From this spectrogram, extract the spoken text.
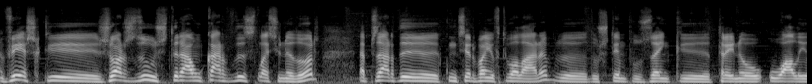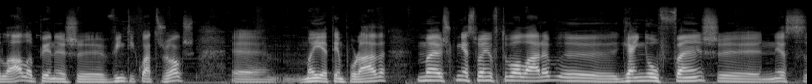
vez que Jorge Jesus terá um cargo de selecionador, apesar de conhecer bem o futebol árabe, dos tempos em que treinou o Al Hilal, apenas 24 eh, jogos, uh, meia temporada, mas conhece bem o futebol árabe, ganhou fãs nesse,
